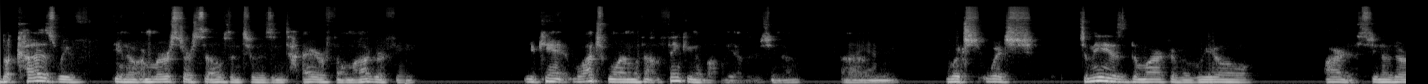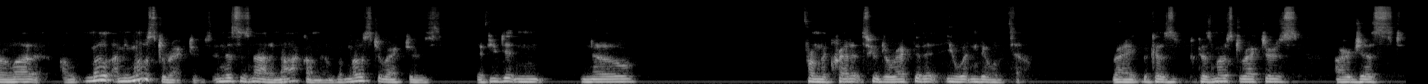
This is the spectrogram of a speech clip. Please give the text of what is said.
because we've you know immersed ourselves into his entire filmography, you can't watch one without thinking about the others. You know, um, yeah. which which to me is the mark of a real artist. You know, there are a lot of I mean most directors, and this is not a knock on them, but most directors, if you didn't know from the credits who directed it, you wouldn't be able to tell, right? Because because most directors are just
